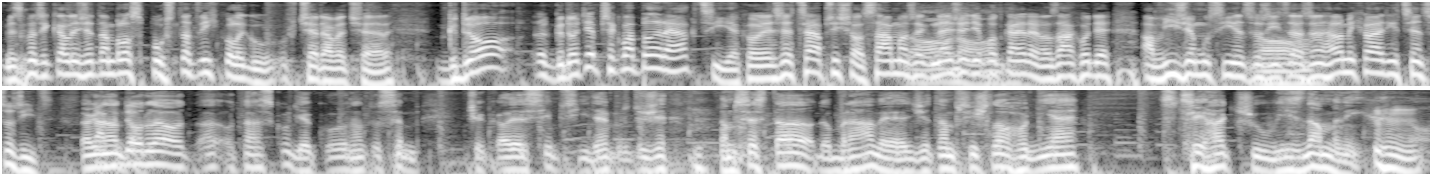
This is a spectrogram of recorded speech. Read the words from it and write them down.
My jsme říkali, že tam bylo spousta tvých kolegů včera večer. Kdo, kdo tě překvapil reakcí? Jako je, že třeba přišel sám a řekl, No, ne, že no. tě potká jeden na záchodě a ví, že musí něco říct. A řekl, hele Michal, já ti chci něco říct. Tak, na kdo- tohle ot- otázku děkuju, na to jsem čekal, jestli přijde, protože tam se stala dobrá věc, že tam přišlo hodně střihačů významných. Mhm, no.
